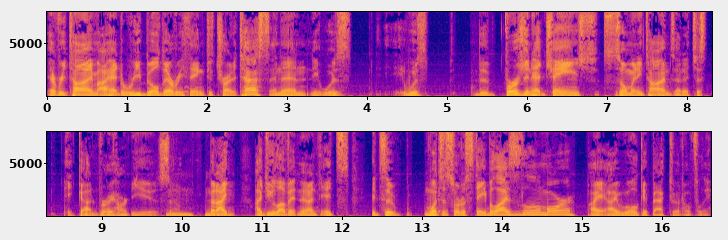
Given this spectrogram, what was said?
every time i had to rebuild everything to try to test and then it was it was the version had changed so many times that it just it got very hard to use so. Mm-hmm. But i i do love it and it's it's a once it sort of stabilizes a little more i i will get back to it hopefully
